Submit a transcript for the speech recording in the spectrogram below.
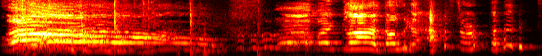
Oh! Oh my god, that was like an after effect.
